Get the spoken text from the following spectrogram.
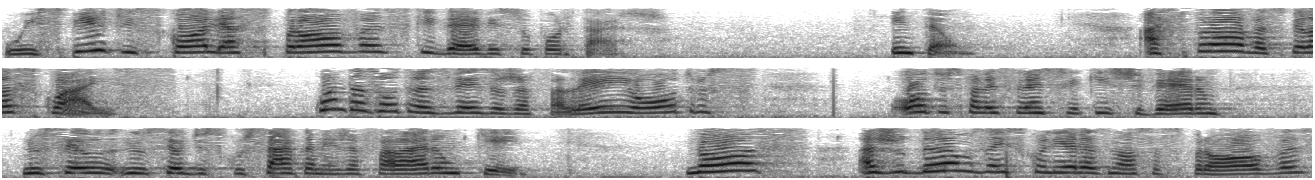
O espírito escolhe as provas que deve suportar. Então, as provas pelas quais, quantas outras vezes eu já falei, outros, outros palestrantes que aqui estiveram no seu, no seu discursar também já falaram que nós ajudamos a escolher as nossas provas,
